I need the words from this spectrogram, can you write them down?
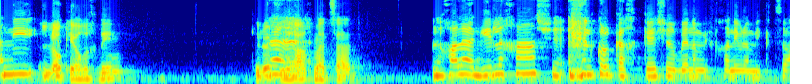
אני, לא כעורך דין? כאילו איך זה זה- נראה לך מהצד? אני יכולה להגיד לך שאין כל כך קשר בין המבחנים למקצוע,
